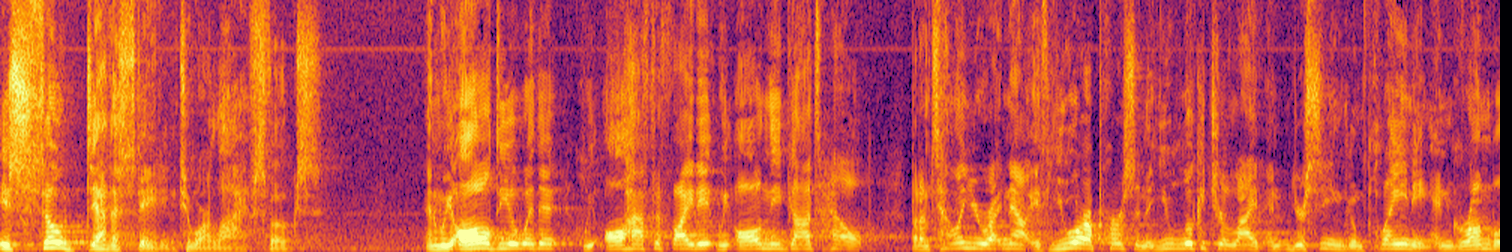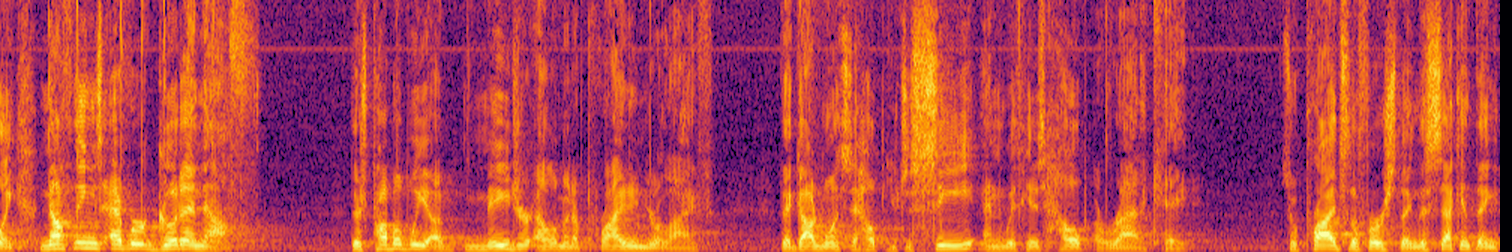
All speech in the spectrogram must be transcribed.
is so devastating to our lives, folks. And we all deal with it. We all have to fight it. We all need God's help. But I'm telling you right now, if you are a person that you look at your life and you're seeing complaining and grumbling, nothing's ever good enough, there's probably a major element of pride in your life that God wants to help you to see and with His help eradicate. So, pride's the first thing. The second thing,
